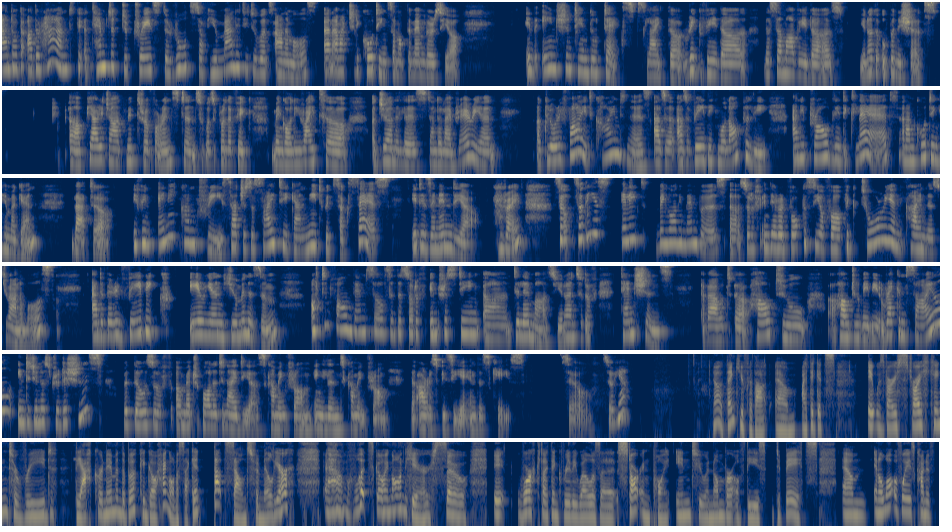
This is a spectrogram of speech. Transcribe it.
and on the other hand, they attempted to trace the roots of humanity towards animals. And I'm actually quoting some of the members here. In the ancient Hindu texts like the Rig Veda, the Samavedas, you know, the Upanishads, uh, Pyarichand Mitra, for instance, who was a prolific Bengali writer, a journalist, and a librarian, glorified kindness as a, as a Vedic monopoly. And he proudly declared, and I'm quoting him again, that uh, if in any country such a society can meet with success, it is in India, right? So, so these elite Bengali members, uh, sort of in their advocacy of a Victorian kindness to animals and a very Vedic Aryan humanism, often found themselves in this sort of interesting uh, dilemmas, you know, and sort of tensions about uh, how to uh, how to maybe reconcile indigenous traditions with those of uh, metropolitan ideas coming from England, coming from the RSPCA in this case. So, so yeah. No, thank you for that. Um, I think it's it was very striking to read the acronym in the book and go, hang on a second, that sounds familiar. Um, what's going on here? So it worked, I think, really well as a starting point into a number of these debates. Um, in a lot of ways, kind of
